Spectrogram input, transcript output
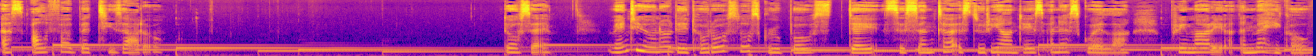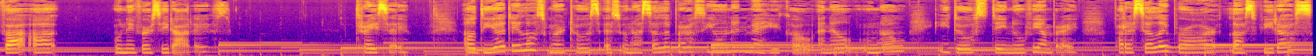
es alfabetizado. 12. 21 de todos los grupos de 60 estudiantes en escuela primaria en México va a universidades. 13. El Día de los Muertos es una celebración en México en el 1 y 2 de noviembre para celebrar las vidas,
